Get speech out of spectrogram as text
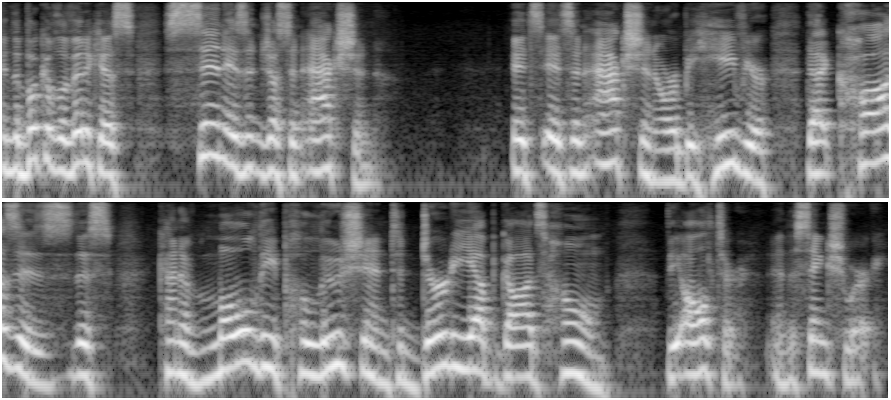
In the book of Leviticus, sin isn't just an action. It's, it's an action or behavior that causes this kind of moldy pollution to dirty up God's home, the altar, and the sanctuary.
